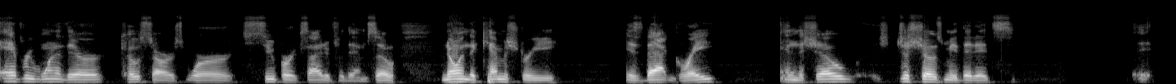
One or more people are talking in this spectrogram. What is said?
every one of their co-stars were super excited for them. So knowing the chemistry is that great in the show just shows me that it's it,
